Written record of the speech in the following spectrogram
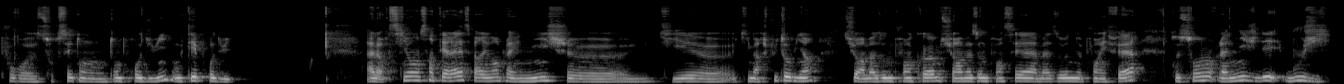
pour sourcer ton, produit ou tes produits. Alors, si on s'intéresse par exemple à une niche qui, marche plutôt bien sur Amazon.com, sur Amazon.ca, Amazon.fr, ce sont la niche des bougies.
